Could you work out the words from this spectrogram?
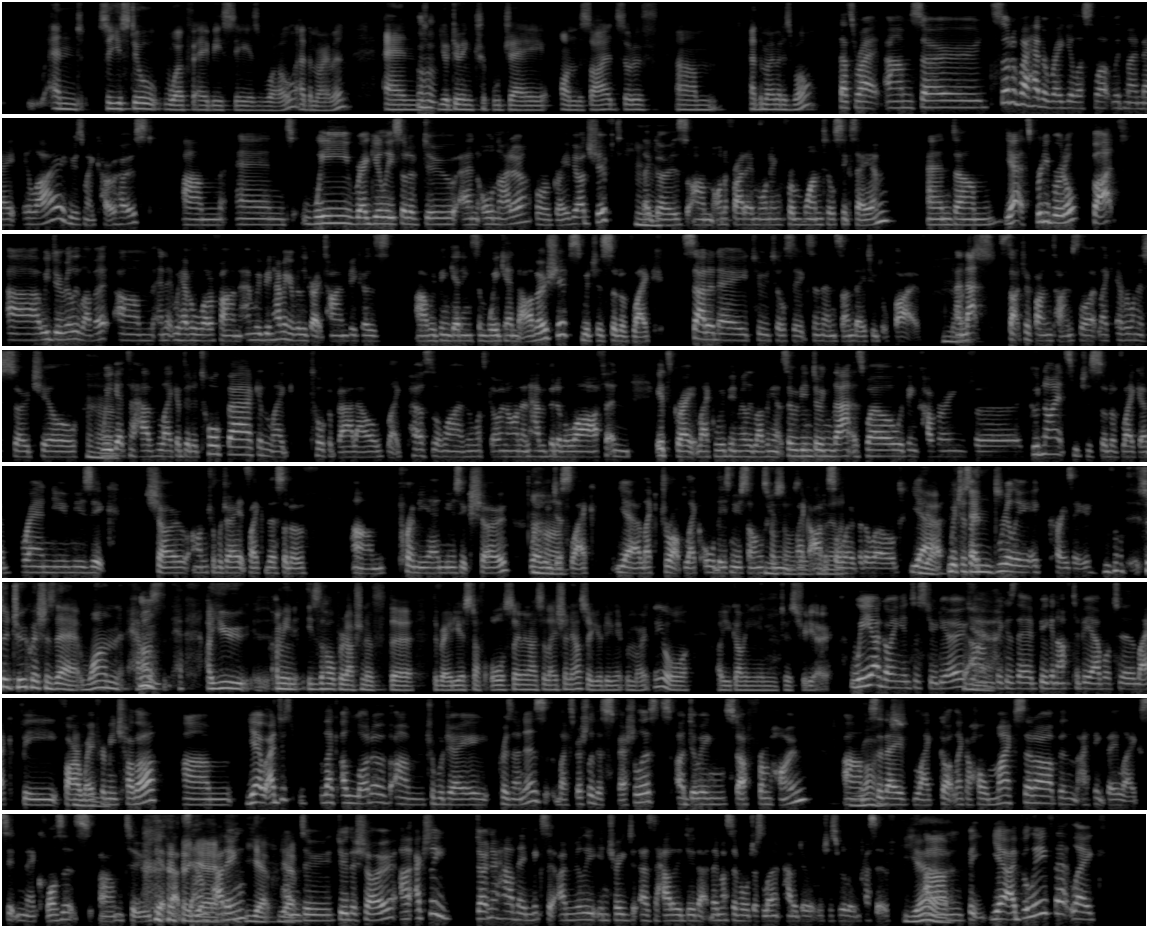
and so you still work for ABC as well at the moment, and hmm you're doing Triple J on the side, sort of, um, at the moment as well. That's right. Um, so sort of I have a regular slot with my mate Eli, who's my co-host. Um, and we regularly sort of do an all-nighter or a graveyard shift that Mhm. goes um, on a Friday morning from 1 till 6 a.m. And um, yeah, it's pretty brutal, but uh, we do really love it. Um, and it, we have a lot of fun. And we've been having a really great time because uh, we've been getting some weekend Arvo shifts, which is sort of like Saturday 2 till 6 and then Sunday 2 till 5 and that's such a fun time slot like everyone is so chill. We Uh-huh. get to have like a bit of talk back and like talk about our like personal lives and what's going on and have a bit of a laugh and it's great like we've been really loving it. So we've been doing that as well. We've been covering for good nights which is sort of like a brand new music show on triple j. It's like the sort of um premiere music show where we Uh-huh. just like yeah like drop like all these new songs New from songs like artists all over the world yeah, Yeah. which is like And- really crazy So two questions there. One, how's h- are you? I mean, is the whole production of the the radio stuff also in isolation now? So you're doing it remotely, or are you going into a studio? we are going into studio um, because they're big enough to be able to like be far away Mhm. from each other um yeah i just like a lot of um triple j presenters like especially the specialists are doing stuff from home um so they've like got like a whole mic set up and i think they like sit in their closets um to get that sound Yeah. padding yep. and do do the show. I actually don't know how they mix it. I'm really intrigued as to how they do that. They must have all just learned how to do it, which is really impressive. yeah. Um, but yeah, I believe that like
